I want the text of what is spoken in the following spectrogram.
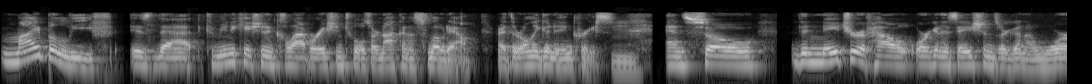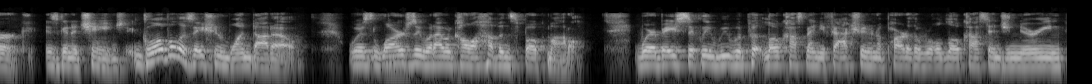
My belief is that communication and collaboration tools are not going to slow down, right? They're only going to increase. Mm. And so the nature of how organizations are going to work is going to change. Globalization 1.0 was largely what I would call a hub and spoke model where basically we would put low cost manufacturing in a part of the world, low cost engineering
